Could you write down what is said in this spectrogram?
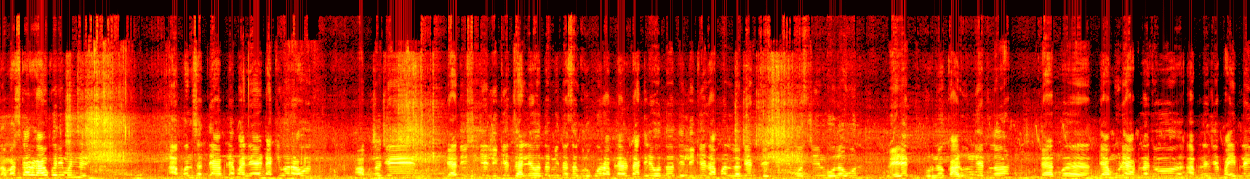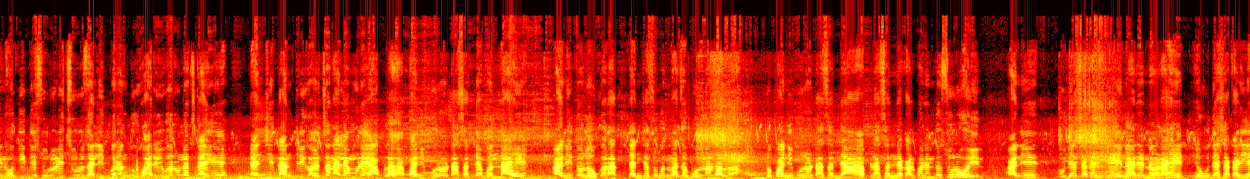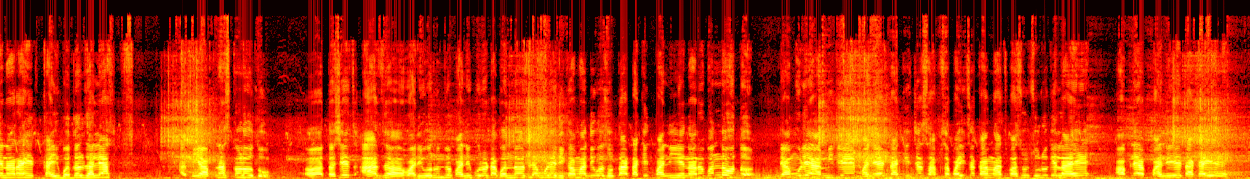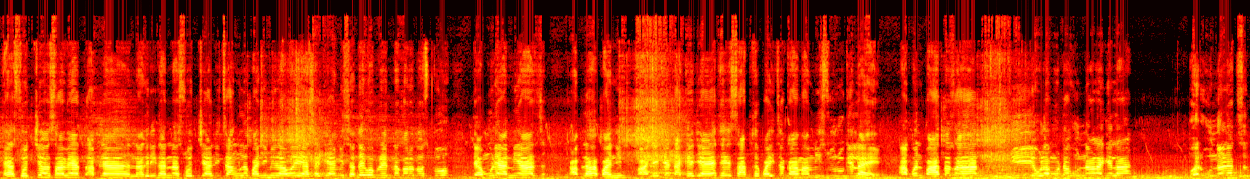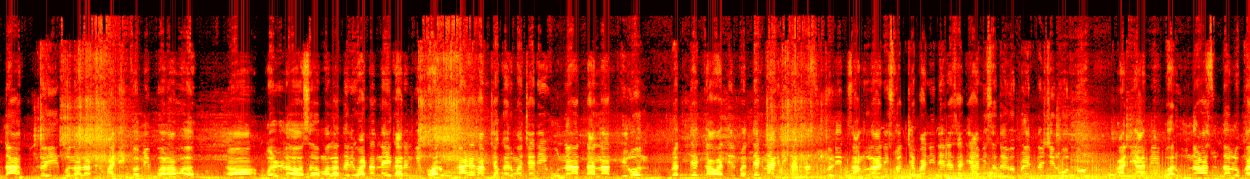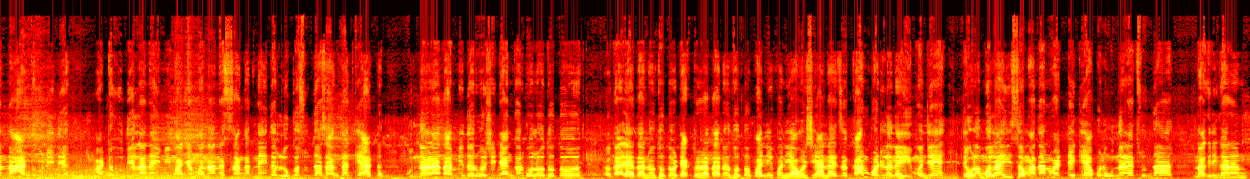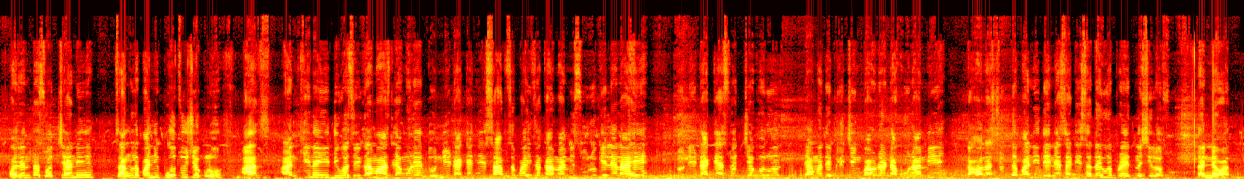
नमस्कार गावकरी मंडळी. आपण सध्या आपल्या पाण्याच्या टाकीवर आहोत. आपलं जे त्या दिवशी जे लिकेज झाले होतं मी तसं ग्रुपवर आपल्याला टाकले होतं. ते लिकेज आपण लगेच जेसीबी मशीन बोलवून वेळेत पूर्ण काढून घेतलं. त्यात प- त्यामुळे आपला जो आपलं जे पाईपलाईन होती ते सुरळीत सुरू झाली. परंतु वारीवरूनच काही त्यांची तांत्रिक अडचण आल्यामुळे आपला हा पाणी पुरवठा सध्या बंद आहे. आणि तो लवकरात त्यांच्यासोबत माझं बोलणं झालं. तो पाणी पुरवठा सध्या आपला संध्याकाळपर्यंत सुरू होईल. आणि उद्या सकाळी जे येणारे नळ आहेत हे उद्या सकाळी येणार आहेत. काही बदल झाल्यास मी आपणास कळवतो. तसेच आज वारीवरून जो पाणी पुरवठा बंद असल्यामुळे रिकामा दिवस होता टाकीत पाणी येणारं बंद होतं. त्यामुळे आम्ही जे पाण्याच्या टाकीचं साफसफाईचं काम आजपासून सुरू केलं आहे आपल्या पाणी टाकाई ह्या स्वच्छ असाव्यात आपल्या नागरिकांना स्वच्छ आणि चांगलं पाणी मिळावं यासाठी आम्ही सदैव प्रयत्न करत असतो. त्यामुळे आम्ही आज आपला हा पाणी पाण्याच्या टाक्या ज्या आहेत हे साफसफाईचं काम आम्ही सुरू केलं आहे. आपण पाहतच आहात की एवढा मोठा उन्हाळा गेला. भर उन्हाळ्यात सुद्धा काही कोणाला पाणी कमी पडावं पडलं असं मला तरी वाटत नाही. कारण की भर उन्हाळ्यात आमच्या कर्मचारी उन्हात तानात फिरून प्रत्येक गावातील प्रत्येक नागरिकांना सुरळीत चांगलं आणि स्वच्छ पाणी देण्यासाठी आम्ही सदैव प्रयत्नशील होतो. आणि आम्ही भर उन्हाळा सुद्धा लोकांना आठवून दे आठवू दिला नाही. मी माझ्या मनानंच सांगत नाही तर लोक सुद्धा सांगतात की आठ उन्हाळ्यात आम्ही दरवर्षी टँकर बोलवत होतो गाड्यात आणत होतो ट्रॅक्टरात आणत होतो पाणी पण यावर्षी आणायचं काम पडलं नाही. म्हणजे तेवढं मलाही समाधान वाटते की आपण उन्हाळ्यात सुद्धा नागरिकांपर्यंत स्वच्छ आणि चांगलं पाणी पोहोचू शकलो. आज आणखीनही दिवस रिकामा असल्यामुळे दोन्ही टाक्यांची साफसफाईचं काम आम्ही सुरू केलेलं आहे. दोन्ही टाक्या स्वच्छ करून त्यामध्ये ब्लिचिंग पावडर टाकून आम्ही गावाला शुद्ध पाणी देण्यासाठी सदैव प्रयत्नशील असू. धन्यवाद.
